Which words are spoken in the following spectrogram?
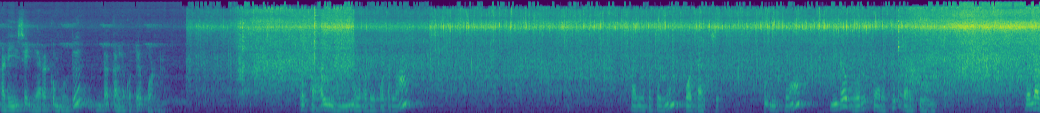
கடைசியாக இறக்கும்போது இந்த கடலக்கொட்டையை போடணும். இப்போ காய் நல்ல கடலக்கொட்டையை போட்டுடலாம். கடலக்கொட்டையும் போட்டாச்சு. இப்போ இதை ஒரு பரப்பு பரப்பிடணும் எல்லா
